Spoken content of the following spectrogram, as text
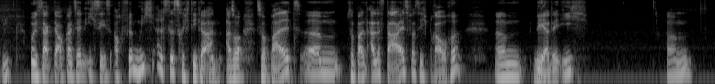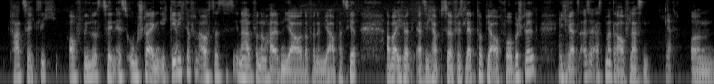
Hm? Und ich sage dir auch ganz ehrlich, ich sehe es auch für mich als das Richtige an. Also sobald, ähm, sobald alles da ist, was ich brauche, ähm, werde ich ähm, tatsächlich auf Windows 10S umsteigen. Ich gehe ja. nicht davon aus, dass das innerhalb von einem halben Jahr oder von einem Jahr passiert, aber ich werde, also ich habe Surface Laptop ja auch vorbestellt. Mhm. Ich werde es also erstmal drauf lassen. Ja. Um, ähm,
